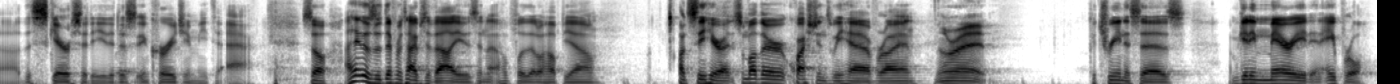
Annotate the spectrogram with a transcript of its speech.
uh, the scarcity that is encouraging me to act. So I think those are different types of values, and hopefully that'll help you out. Let's see here. Some other questions we have, Ryan. All right. Katrina says, I'm getting married in April.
